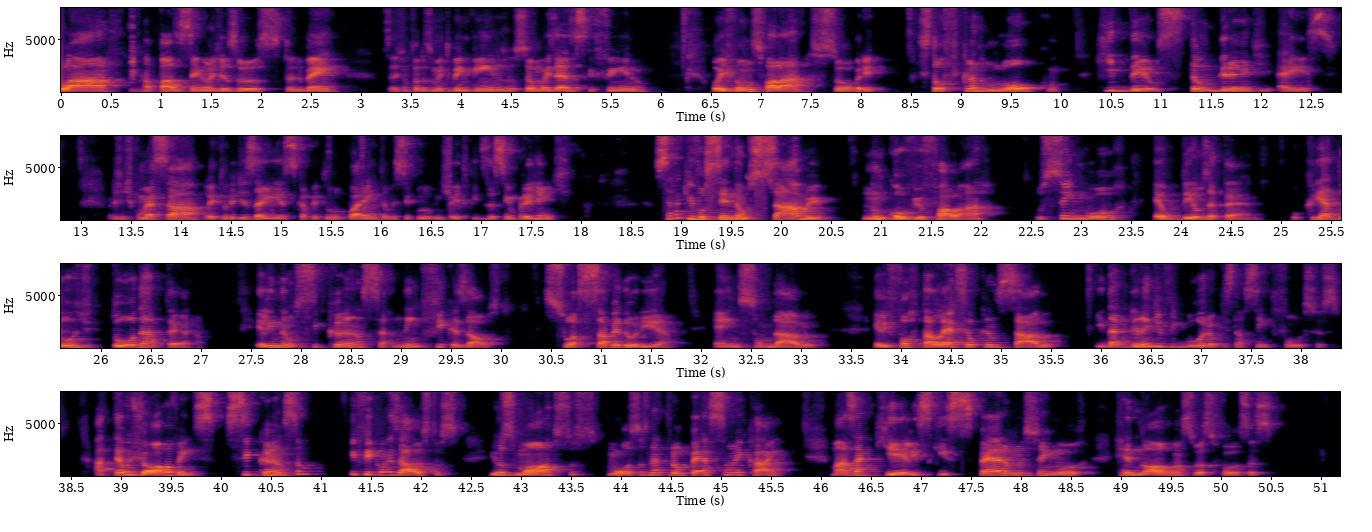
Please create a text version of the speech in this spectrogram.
Olá, a paz do Senhor Jesus, tudo bem? Sejam todos muito bem-vindos. Eu sou Moisés Esquifino. Hoje vamos falar sobre Estou ficando louco? Que Deus tão grande é esse? Para a gente começar, a leitura de Isaías, capítulo 40, versículo 28, que diz assim para gente: Será que você não sabe? Nunca ouviu falar? O Senhor é o Deus eterno, o Criador de toda a terra. Ele não se cansa nem fica exausto. Sua sabedoria é insondável. Ele fortalece ao cansado e dá grande vigor ao que está sem forças. Até os jovens se cansam e ficam exaustos, e os moços, moços, né, tropeçam e caem. Mas aqueles que esperam no Senhor renovam as suas forças.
